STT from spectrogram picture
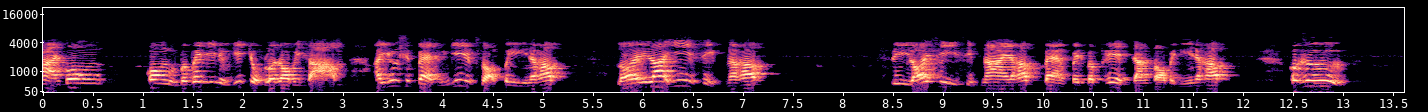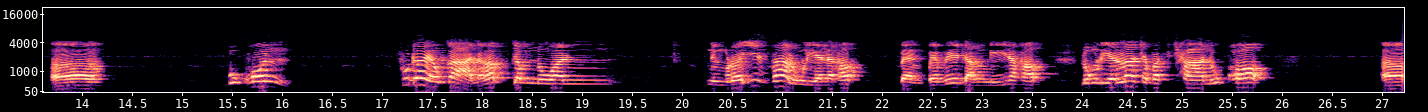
ฐานกองกองหนุนประเภทที่หนึ่งที่จบรดปีสามอายุ18ถึง22ปีนะครับร้อยละ20นะครับ440 นายนะครับ แบ่งเป็นประเภทดังต่อไปนี้นะครับ ก็คือ บุคคล ผู้ได้โอกาสนะครับจำนวน 125 โรงเรียนนะครับ แบ่งเป็นประเภทดังนี้นะครับ โรงเรียนราชประชานุเคราะห์อ่อ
